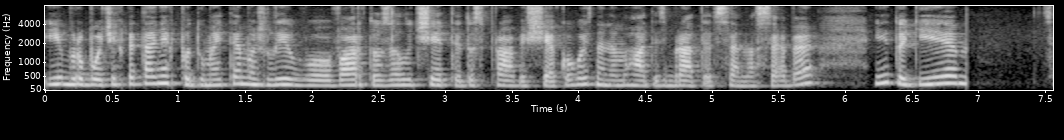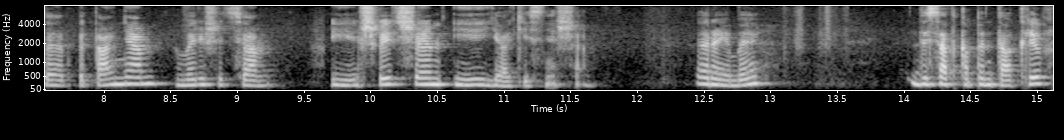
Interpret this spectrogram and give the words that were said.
І в робочих питаннях подумайте, можливо, варто залучити до справи ще когось, не намагатись брати все на себе, і тоді це питання вирішиться і швидше, і якісніше. Риби. Десятка пентаклів.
